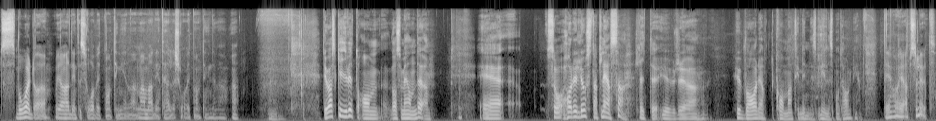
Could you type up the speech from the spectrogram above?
svår dag. Jag hade inte sovit någonting innan. Mamma hade inte heller sovit någonting. Det var, ja. Mm. Du har skrivit om vad som hände. Eh, så har du lust att läsa lite ur eh, hur var det att komma till minnes, minnesmottagningen? Det har jag absolut.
